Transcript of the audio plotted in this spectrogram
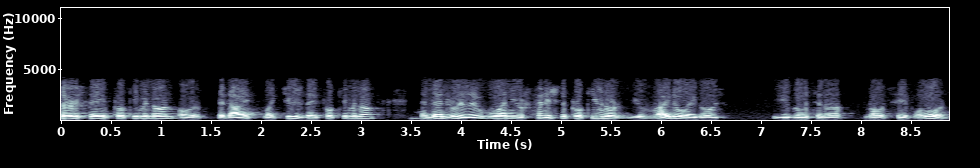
Thursday prokimenon or the night, like Tuesday prokimenon. And then really when you finish the prokimenon, you right away goes, you go to the vouchsafe, O Lord.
